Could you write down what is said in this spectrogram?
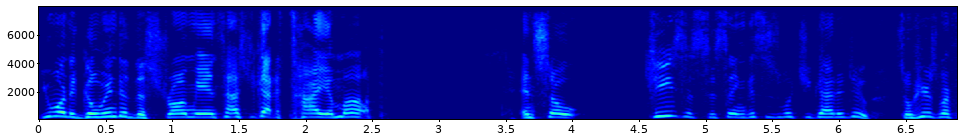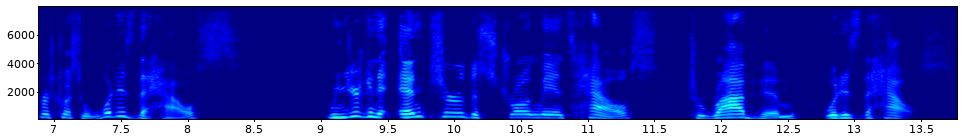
you want to go into the strong man's house, you got to tie him up. And so Jesus is saying, this is what you got to do. So here's my first question What is the house? When you're to enter the strong man's house to rob him, what is the house?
